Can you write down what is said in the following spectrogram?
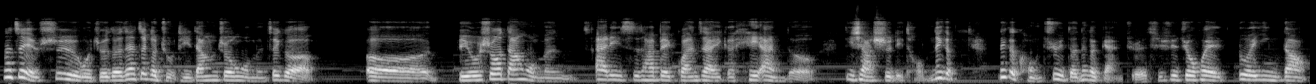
那这也是我觉得在这个主题当中，我们这个。呃，比如说，当我们爱丽丝她被关在一个黑暗的地下室里头，那个那个恐惧的那个感觉，其实就会对应到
